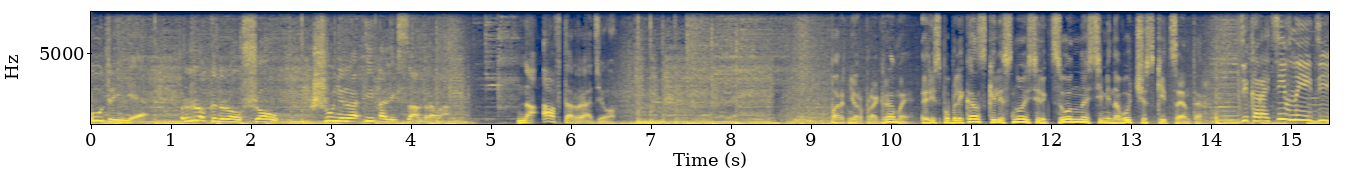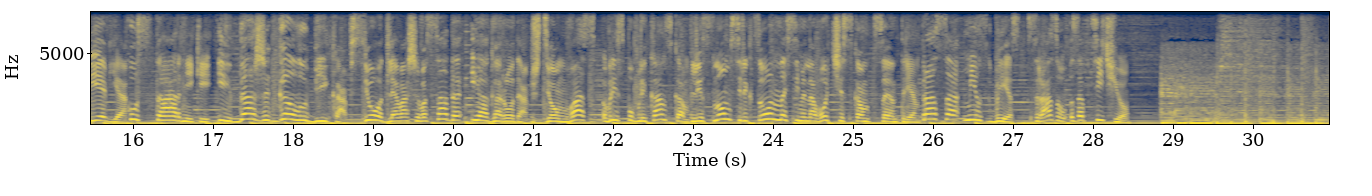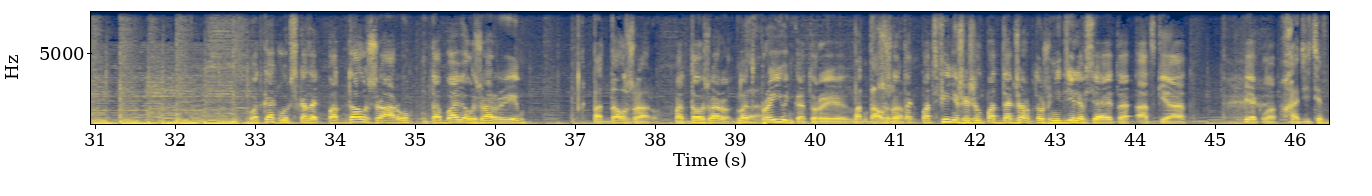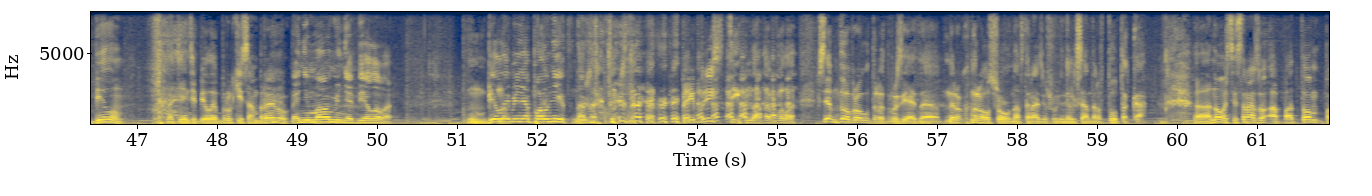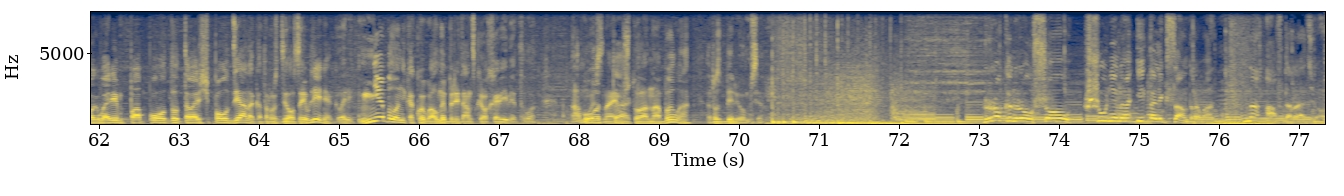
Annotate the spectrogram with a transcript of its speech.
Утреннее рок-н-ролл-шоу Шунина и Александрова на Авторадио. Партнер программы – Республиканский лесной селекционно-семеноводческий центр. Декоративные деревья, кустарники и даже голубика. Все для вашего сада и огорода. Ждем вас в Республиканском лесном селекционно-семеноводческом центре. Трасса Минск-Брест. Сразу за птичью. Вот как лучше сказать, поддал жару, добавил жары, Поддал жару. поддал жару. Ну, это про июнь, который Поддал что-то так под финиш решил поддать жару, потому что неделя вся это адский ад. Пекло. Ходите в белом. Наденьте белые бруки и сомбреру. Да нема у меня белого. Белый меня полнит. Надо приобрести надо было. Всем доброе утро, друзья. Это рок-н-ролл шоу на Авторадио Шурин Александров Тутака. А, Новости сразу, а потом поговорим по поводу товарища Пол Диана, который сделал заявление. Говорит, не было никакой волны британского хэви-металла. А мы Вот знаем, так. что она была. Разберемся. Рок-н-ролл-шоу Шунина и Александрова на Авторадио.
